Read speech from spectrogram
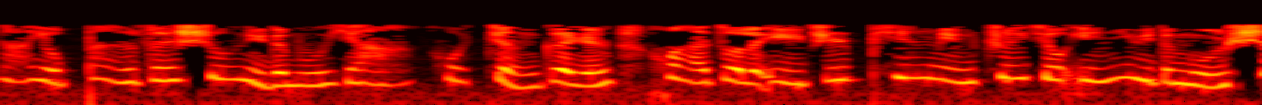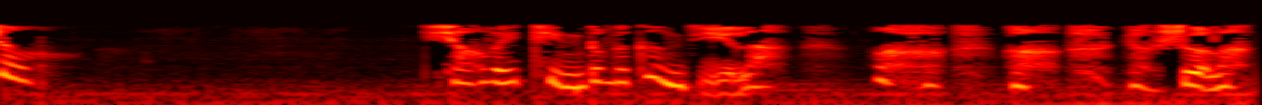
哪有半分淑女的模样？我整个人化作了一只拼命追求淫欲的母兽。小伟挺动的更急了。哦哦，要射了，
